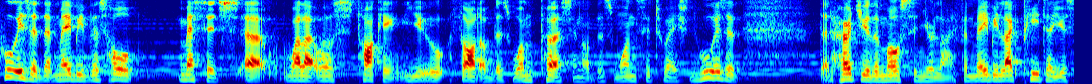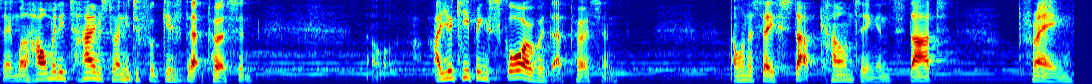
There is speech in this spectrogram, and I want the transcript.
Who is it that maybe this whole message, uh, while I was talking, you thought of this one person or this one situation? Who is it that hurt you the most in your life? And maybe, like Peter, you're saying, well, how many times do I need to forgive that person? Are you keeping score with that person? I want to say, stop counting and start praying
